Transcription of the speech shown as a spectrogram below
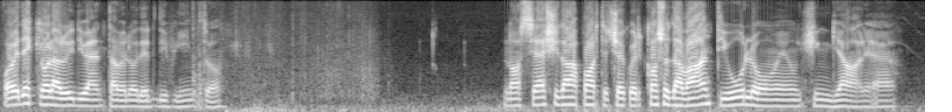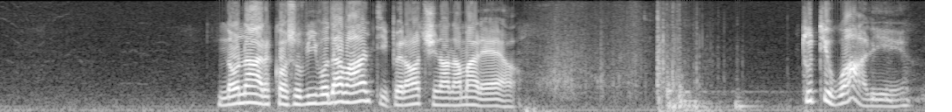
Vuoi vedere che ora lui diventa quello del dipinto? No, se esci dalla porta c'è quel coso davanti, urlo come un cinghiale, eh. Non ha il coso vivo davanti, però ce n'ha una marea. Tutti uguali.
